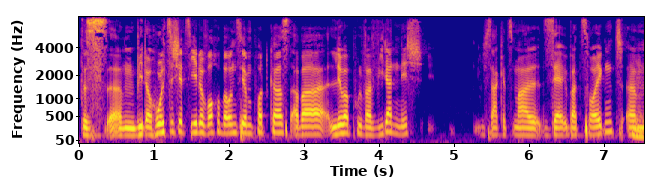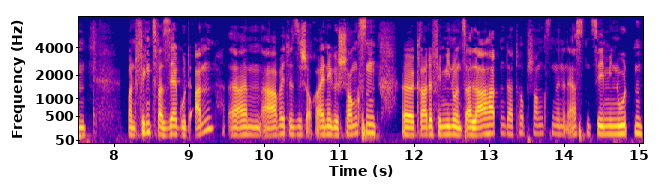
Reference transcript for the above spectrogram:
das ähm, wiederholt sich jetzt jede Woche bei uns hier im Podcast, aber Liverpool war wieder nicht, ich sag jetzt mal, sehr überzeugend. Ähm, mhm. Man fing zwar sehr gut an, ähm, erarbeitete sich auch einige Chancen. Äh, Gerade Firmino und Salah hatten da Top-Chancen in den ersten zehn Minuten.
